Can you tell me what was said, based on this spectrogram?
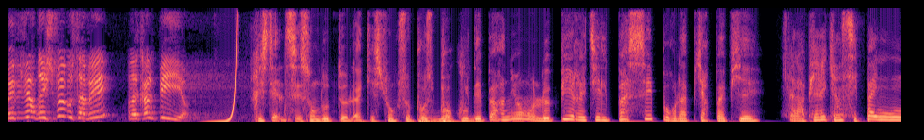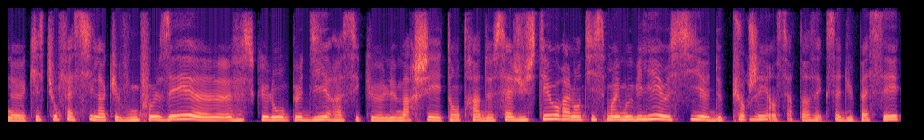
Mais faire des cheveux, vous savez, on a craint le pire. Christelle, c'est sans doute la question que se posent beaucoup d'épargnants. Le pire est-il passé pour la pierre papier? Alors Pierrick, hein, c'est pas une question facile hein, que vous me posez. Euh, ce que l'on peut dire, c'est que le marché est en train de s'ajuster au ralentissement immobilier et aussi euh, de purger hein, certains excès du passé.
